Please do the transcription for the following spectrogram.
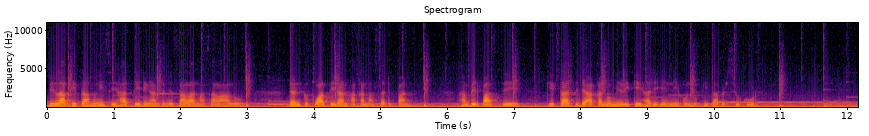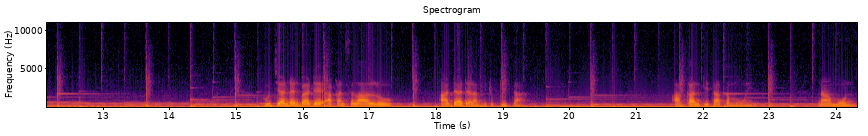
Bila kita mengisi hati dengan penyesalan masa lalu dan kekhawatiran akan masa depan, hampir pasti kita tidak akan memiliki hari ini untuk kita bersyukur. Hujan dan badai akan selalu ada dalam hidup kita. Akan kita temui. Namun,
